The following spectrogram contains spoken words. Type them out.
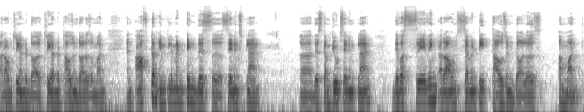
around three hundred dollars, three hundred thousand dollars a month, and after implementing this uh, savings plan, uh, this compute saving plan they were saving around $70,000 a month.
